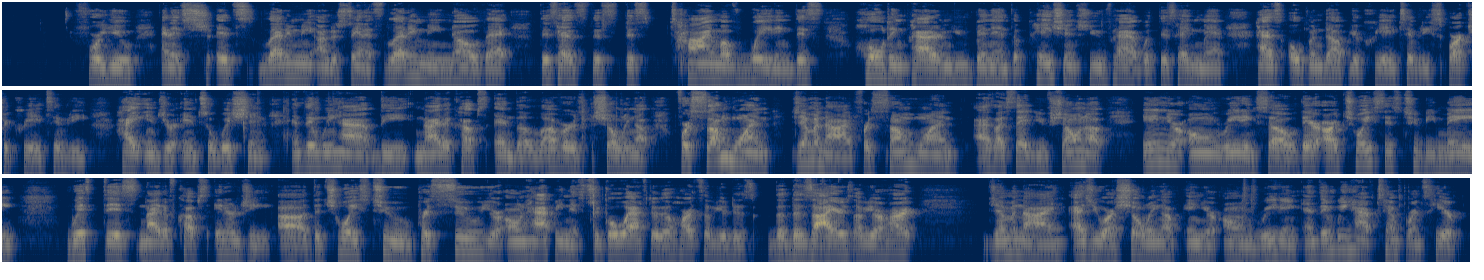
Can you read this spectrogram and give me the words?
for you and it's it's letting me understand it's letting me know that this has this this time of waiting this holding pattern you've been in, the patience you've had with this hangman has opened up your creativity, sparked your creativity, heightened your intuition. And then we have the Knight of Cups and the Lovers showing up. For someone, Gemini, for someone, as I said, you've shown up in your own reading. So there are choices to be made with this Knight of Cups energy, uh, the choice to pursue your own happiness, to go after the hearts of your des- the desires of your heart, Gemini, as you are showing up in your own reading. And then we have Temperance here.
